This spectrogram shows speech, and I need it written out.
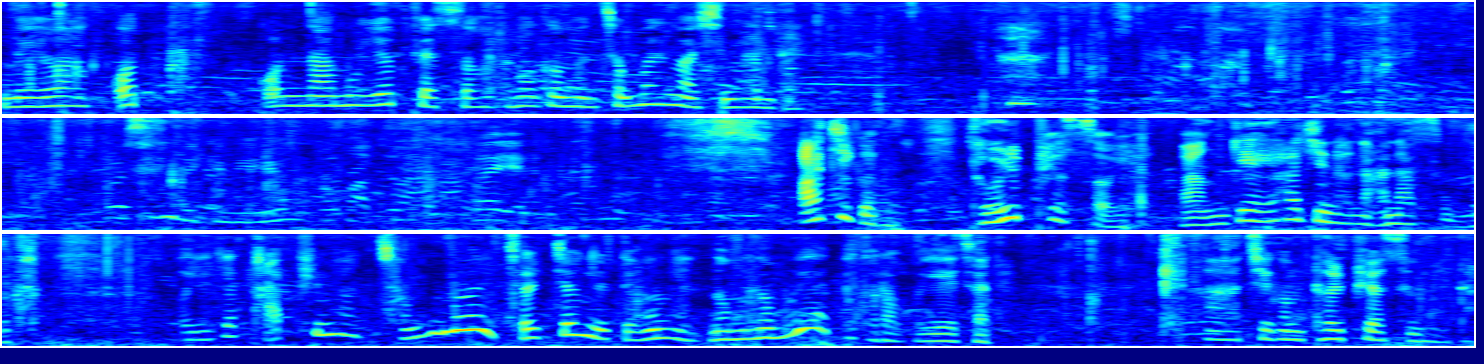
매화 꽃, 꽃나무 옆에서 먹으면 정말 맛있는데. 아직은 덜 폈어요. 만개하지는 않았습니다. 어, 이게 다 피면 정말 절정일 때 오면 너무너무 예쁘더라고, 예전에. 아, 지금 덜 피었습니다.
